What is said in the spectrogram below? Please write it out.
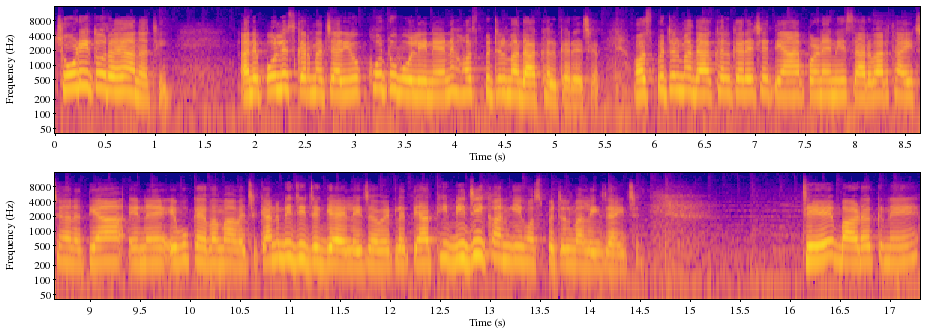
છોડી તો રહ્યા નથી. અને પોલીસ કર્મચારીઓ ખોટું બોલીને એને હોસ્પિટલમાં દાખલ કરે છે. હોસ્પિટલમાં દાખલ કરે છે, ત્યાં પણ એની સારવાર થાય છે અને ત્યાં એને એવું કહેવામાં આવે છે કે આને બીજી જગ્યાએ લઈ જાઓ એટલે ત્યાંથી બીજી ખાનગી હોસ્પિટલમાં લઈ જાય છે. જે બાળકને,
